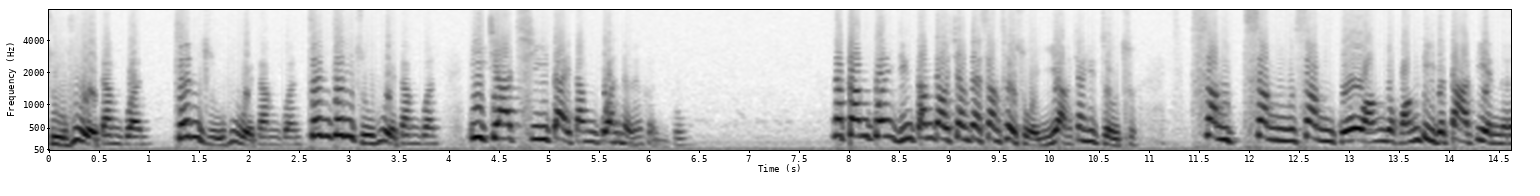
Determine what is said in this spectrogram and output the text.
祖父也当官，曾祖父也当官，曾曾祖父也当官，一家七代当官的人很多。那当官已经当到像在上厕所一样，像去走出。上上上国王的皇帝的大殿呢，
